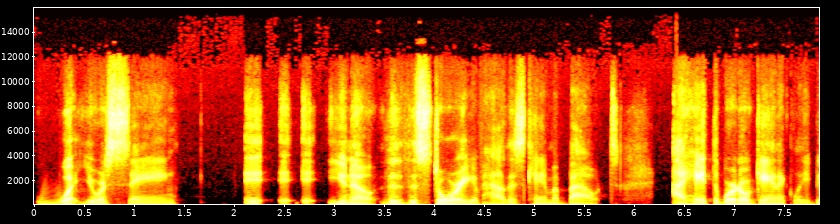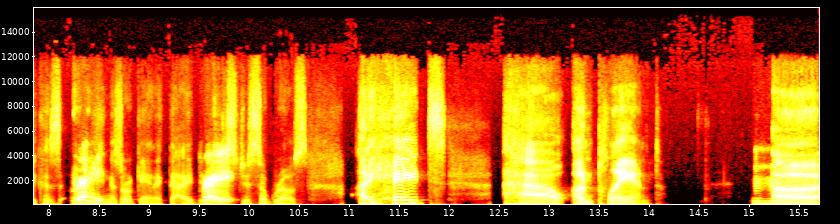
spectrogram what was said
what you're saying, it, it, it- you know, the the story of how this came about. I hate the word organically because Right. everything is organic. I, It's Right. just so gross. I hate how unplanned Mhm. uh,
